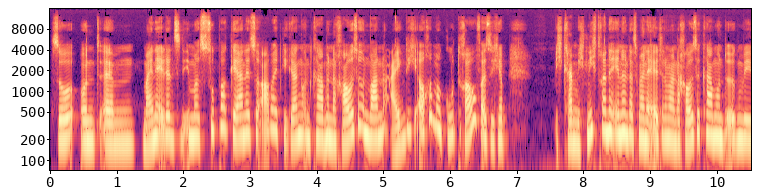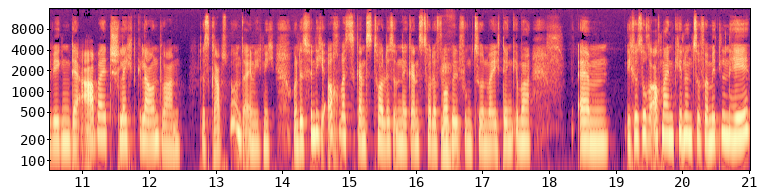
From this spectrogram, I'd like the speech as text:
so. Und ähm, meine Eltern sind immer super gerne zur Arbeit gegangen und kamen nach Hause und waren eigentlich auch immer gut drauf. Also ich habe ich kann mich nicht dran erinnern, dass meine Eltern mal nach Hause kamen und irgendwie wegen der Arbeit schlecht gelaunt waren. Das gab es bei uns eigentlich nicht. Und das finde ich auch was ganz Tolles und eine ganz tolle mhm. Vorbildfunktion, weil ich denke immer, ähm, ich versuche auch meinen Kindern zu vermitteln, hey,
